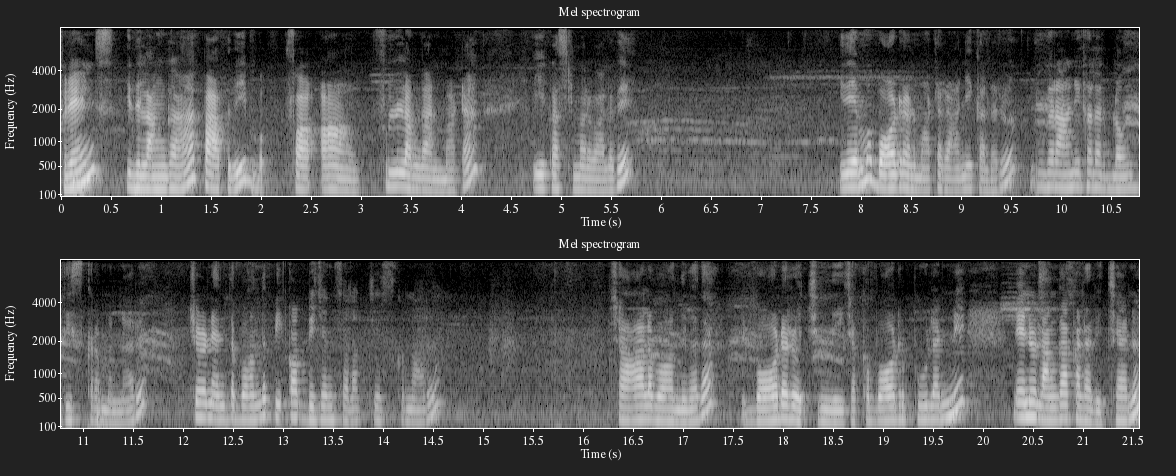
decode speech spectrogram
ఫ్రెండ్స్ ఇది లంగా పాపది ఫుల్ లంగా అనమాట ఈ కస్టమర్ వాళ్ళది. ఇదేమో బార్డర్ అనమాట రాణి కలరు. ఇంకా రాణి కలర్ బ్లౌజ్ తీసుకురమ్మన్నారు. చూడండి ఎంత బాగుందో పీకాక్ డిజైన్ సెలెక్ట్ చేసుకున్నారు. చాలా బాగుంది కదా ఈ బార్డర్ వచ్చింది. చక్క బార్డర్ పూలన్నీ నేను లంగా కలర్ ఇచ్చాను.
